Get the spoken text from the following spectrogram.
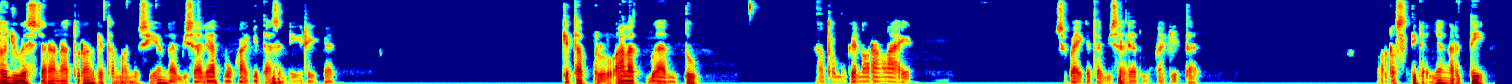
Atau juga secara natural kita manusia nggak bisa lihat muka kita sendiri kan. Kita perlu alat bantu atau mungkin orang lain supaya kita bisa lihat muka kita. Atau setidaknya ngerti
